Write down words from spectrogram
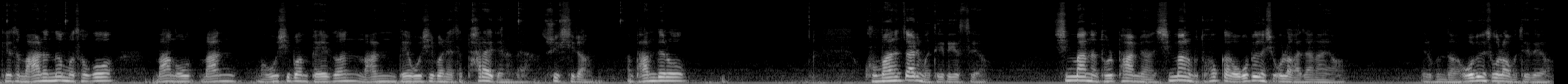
그래서 만 원 넘어서고 만, 오, 만 50원, 100원, 만 150원에서 팔아야 되는 거야. 수익 실현. 반대로 9만원짜리면 어떻게 되겠어요? 10만원 돌파하면 10만원부터 호가가 500원씩 올라가잖아요. 여러분들, 500원씩 올라가면 어떻게 돼요?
